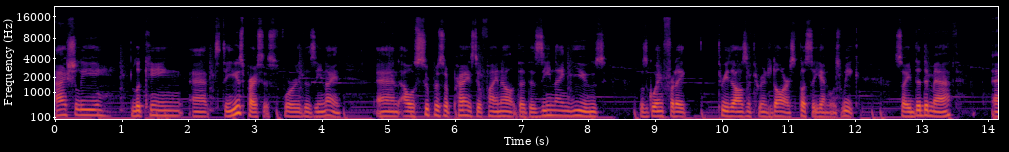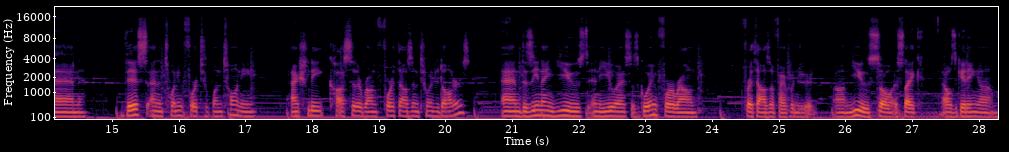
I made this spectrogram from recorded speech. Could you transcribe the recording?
actually looking at the used prices for the Z9 and I was super surprised to find out that the Z9 used was going for like $3,300 plus the yen was weak. So I did the math and this and a 24 to 120 actually costed around $4,200 and the Z9 used in the US is going for around 4,500 um, used. So it's like I was getting um,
